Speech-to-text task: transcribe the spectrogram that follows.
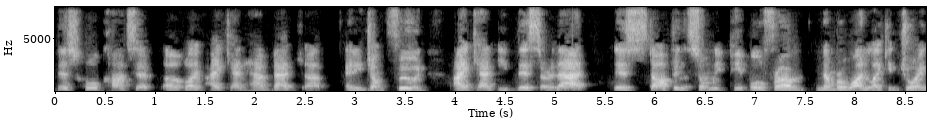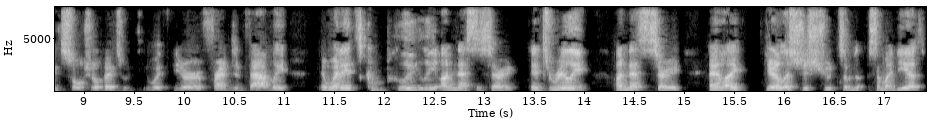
this whole concept of like I can't have bad uh, any junk food, I can't eat this or that is stopping so many people from number one like enjoying social events with, with your friends and family and when it's completely unnecessary. It's really unnecessary. And like here let's just shoot some some ideas.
